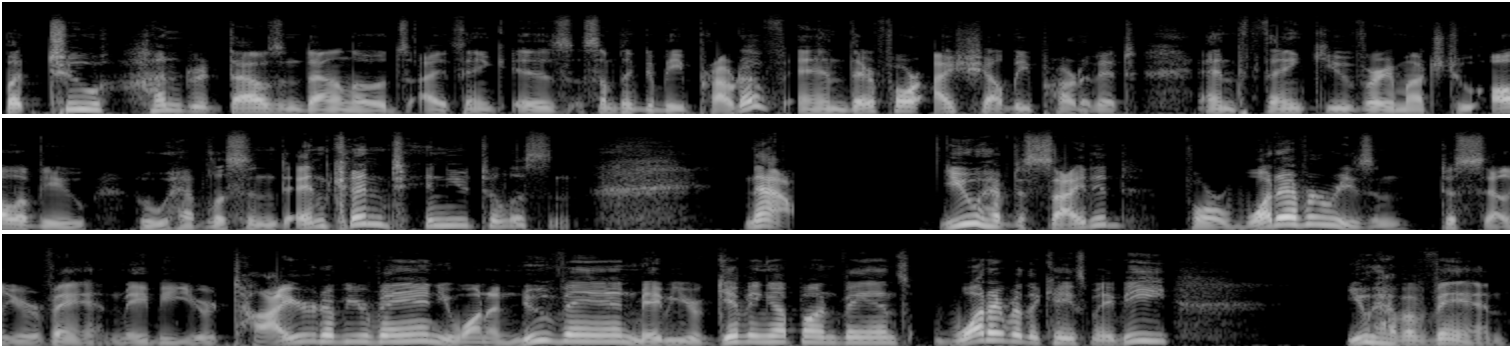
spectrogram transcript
but 200,000 downloads, I think, is something to be proud of, and therefore I shall be proud of it. And thank you very much to all of you who have listened and continue to listen. Now, you have decided for whatever reason, to sell your van. Maybe you're tired of your van, you want a new van, maybe you're giving up on vans, whatever the case may be, you have a van.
